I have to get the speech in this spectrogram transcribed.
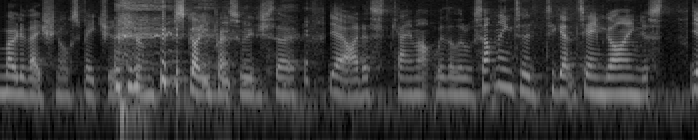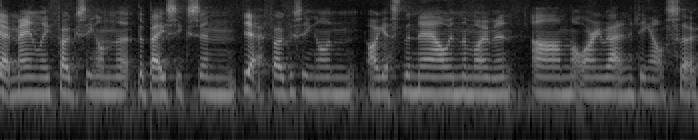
motivational speeches from Scotty Prestwidge. So yeah, I just came up with a little something to, to get the team going. Just yeah, mainly focusing on the, the basics and yeah, focusing on I guess the now in the moment, um, not worrying about anything else. So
